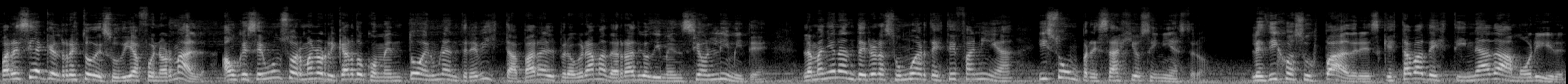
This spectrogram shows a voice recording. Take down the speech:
Parecía que el resto de su día fue normal, aunque según su hermano Ricardo comentó en una entrevista para el programa de radio Dimensión Límite, la mañana anterior a su muerte Estefanía hizo un presagio siniestro les dijo a sus padres que estaba destinada a morir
